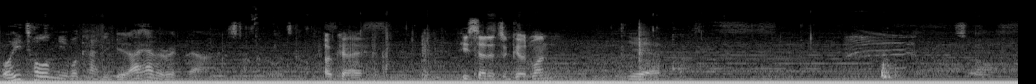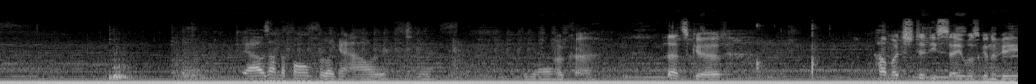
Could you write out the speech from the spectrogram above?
Well, he told me what kind to get. I have it written down. I just don't remember what it's called. Okay. He said it's a good one. Yeah. So. Yeah, I was on the phone for like an hour to figure out. Okay. That's good. How much did he say it was gonna be?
